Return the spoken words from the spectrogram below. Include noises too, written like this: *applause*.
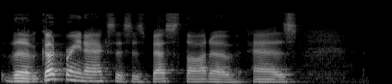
the gut brain axis is best thought of as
